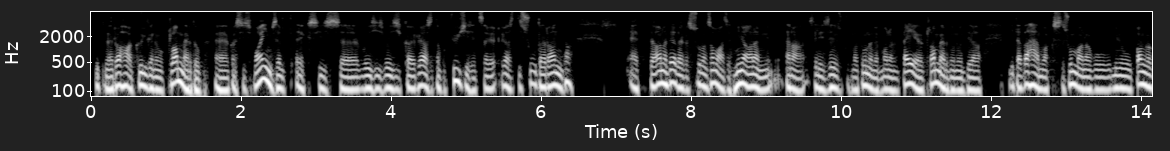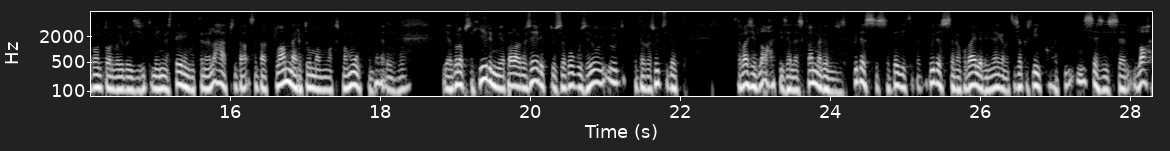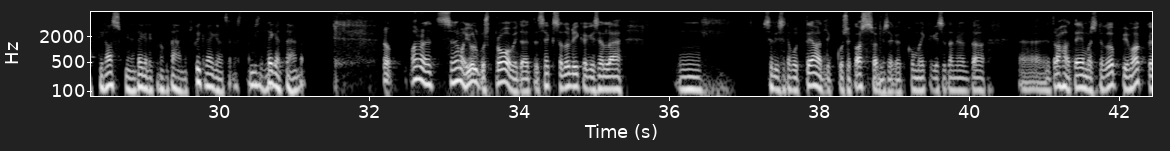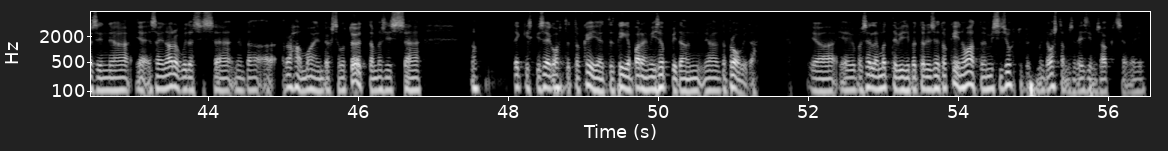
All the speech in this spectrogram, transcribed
ütleme, raha külge nagu klammerdub, äh, kas siis vaimselt ehk siis või siis, või siis ka reaalselt nagu füüsiliselt, sa reaalselt ei suuda ära anda et anna teada, kas sul on sama, sest mina olen täna sellises seisus, kus ma tunnen, et ma olen täiega klammerdunud ja mida vähemaks see summa nagu minu pangakontol või, või siis ütleme investeeringutena läheb, seda, seda klammerdumamaks ma muutun tegelikult mm. -hmm. ja tuleb see hirm ja polariseeritus ja kogu see jutt, aga sa ütlesid, et sa lasid lahti sellest klammerdumisest, kuidas siis sa tegid seda, kuidas see nagu välja pidi nägema, et siis hakkas liikuma, et mis see siis see lahti laskmine tegelikult nagu tähendab, kõik räägivad sellest, aga mis see mm -hmm. tegelikult tähendab? no ma arvan, et seesama julgus proovida, et see, eks see tuli ikkagi selle mm, sellise nagu teadlikkuse kasvamisega, et kui ma ikkagi seda nii-öelda äh, need rahateemasid nagu õppima hakkasin ja, ja sain aru, kuidas siis nii-öelda rahamaailm peaks nagu töötama, siis äh, noh, tekkiski see koht, et okei okay,, et kõige parem viis õppida on nii-öelda proovida. ja, ja juba selle mõtteviisi pealt oli see, et okei okay,, no vaatame, mis siis juhtub, et ma ei tea, ostame selle esimese aktsia või,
